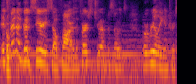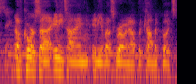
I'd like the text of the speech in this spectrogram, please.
it's Oh. been a good series so far. The first two episodes were really interesting. Of course, uh, anytime any of us growing up with comic books,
